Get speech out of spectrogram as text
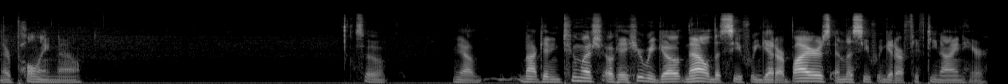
They're pulling now. So, yeah, not getting too much. Okay, here we go. Now let's see if we can get our buyers and let's see if we can get our 59 here.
